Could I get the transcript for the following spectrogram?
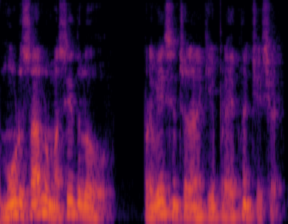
మూడుసార్లు మసీదులో ప్రవేశించడానికి ప్రయత్నం చేశాడు.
